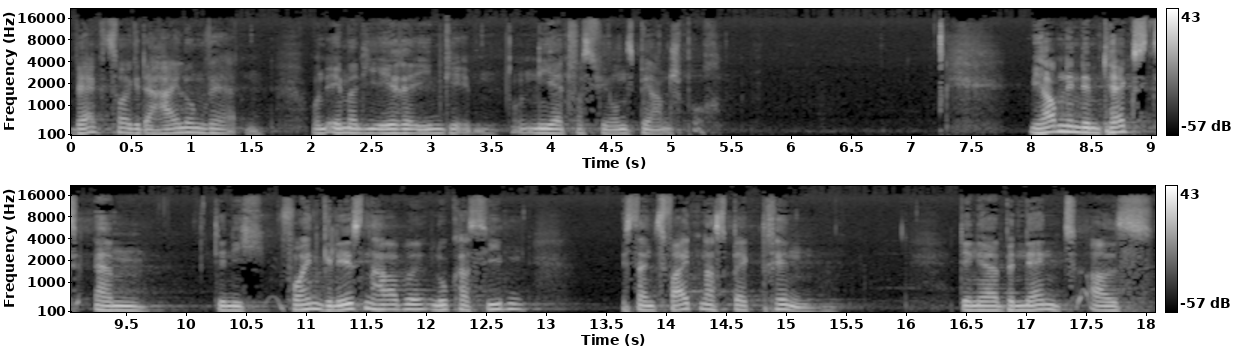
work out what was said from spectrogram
Werkzeuge der Heilung werden und immer die Ehre ihm geben und nie etwas für uns beanspruchen. Wir haben in dem Text, ähm, den ich vorhin gelesen habe, Lukas 7, ist ein zweiten Aspekt drin, den er benennt als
